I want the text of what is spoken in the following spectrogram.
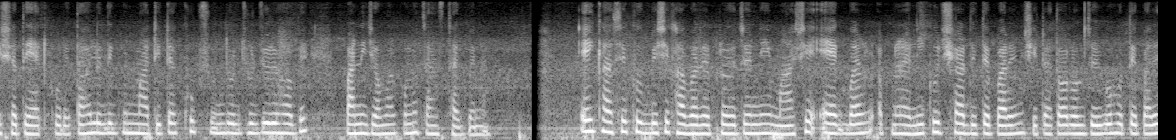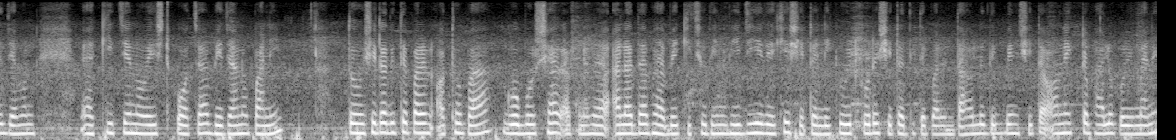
এর সাথে অ্যাড করে। তাহলে দেখবেন মাটিটা খুব সুন্দর ঝুরঝুরে হবে, পানি জমার কোনো চান্স থাকবে না। এই গাছে খুব বেশি খাবারের প্রয়োজন নেই। মাসে একবার আপনারা লিকুইড সার দিতে পারেন, সেটা তরল জৈব হতে পারে, যেমন কিচেন ওয়েস্ট পচা, ভেজানো পানি। তো সেটা দিতে পারেন, অথবা গোবর সার আপনারা আলাদাভাবে কিছুদিন ভিজিয়ে রেখে সেটা লিকুইড করে সেটা দিতে পারেন। তাহলে দেখবেন সেটা অনেকটা ভালো পরিমাণে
